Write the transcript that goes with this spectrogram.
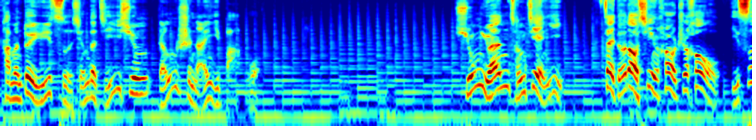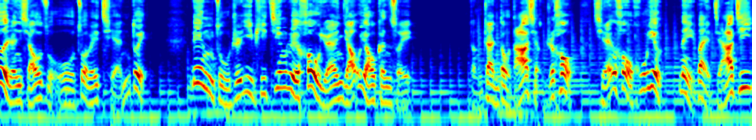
他们对于此行的吉凶仍是难以把握。熊原曾建议。在得到信号之后，以四人小组作为前队，另组织一批精锐后援，遥遥跟随。等战斗打响之后，前后呼应，内外夹击，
